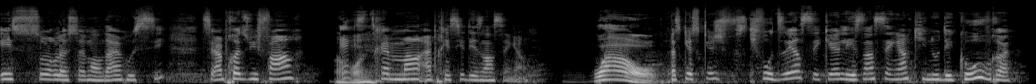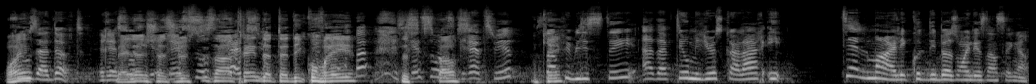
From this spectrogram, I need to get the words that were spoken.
et sur le secondaire aussi. C'est un produit fort, Ah ouais. extrêmement apprécié des enseignants. Wow! Parce que ce que je- ce qu'il faut dire, c'est que les enseignants qui nous découvrent Ouais. nous adoptent. Ben là, je, suis en train de te découvrir. Ressources gratuites, sans publicité, adaptées au milieu scolaire et tellement à l'écoute des besoins des enseignants.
